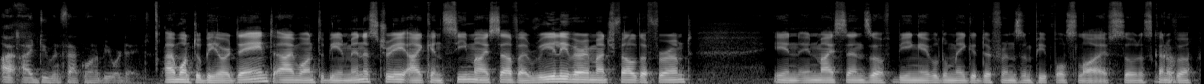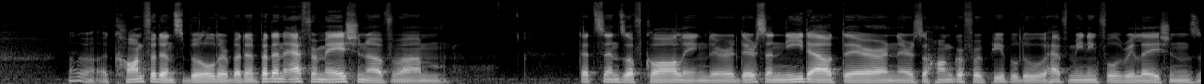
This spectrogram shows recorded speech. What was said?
I, I, do in fact want to be ordained. I want to be ordained. I want to be in ministry. I can see myself. I really very much felt affirmed in in my sense of being able to make a difference in people's lives. So it's kind okay. of a not a, a confidence builder, but a, but an affirmation of um, that sense of calling. There, there's a need out there, and there's a hunger for people to have meaningful relations,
